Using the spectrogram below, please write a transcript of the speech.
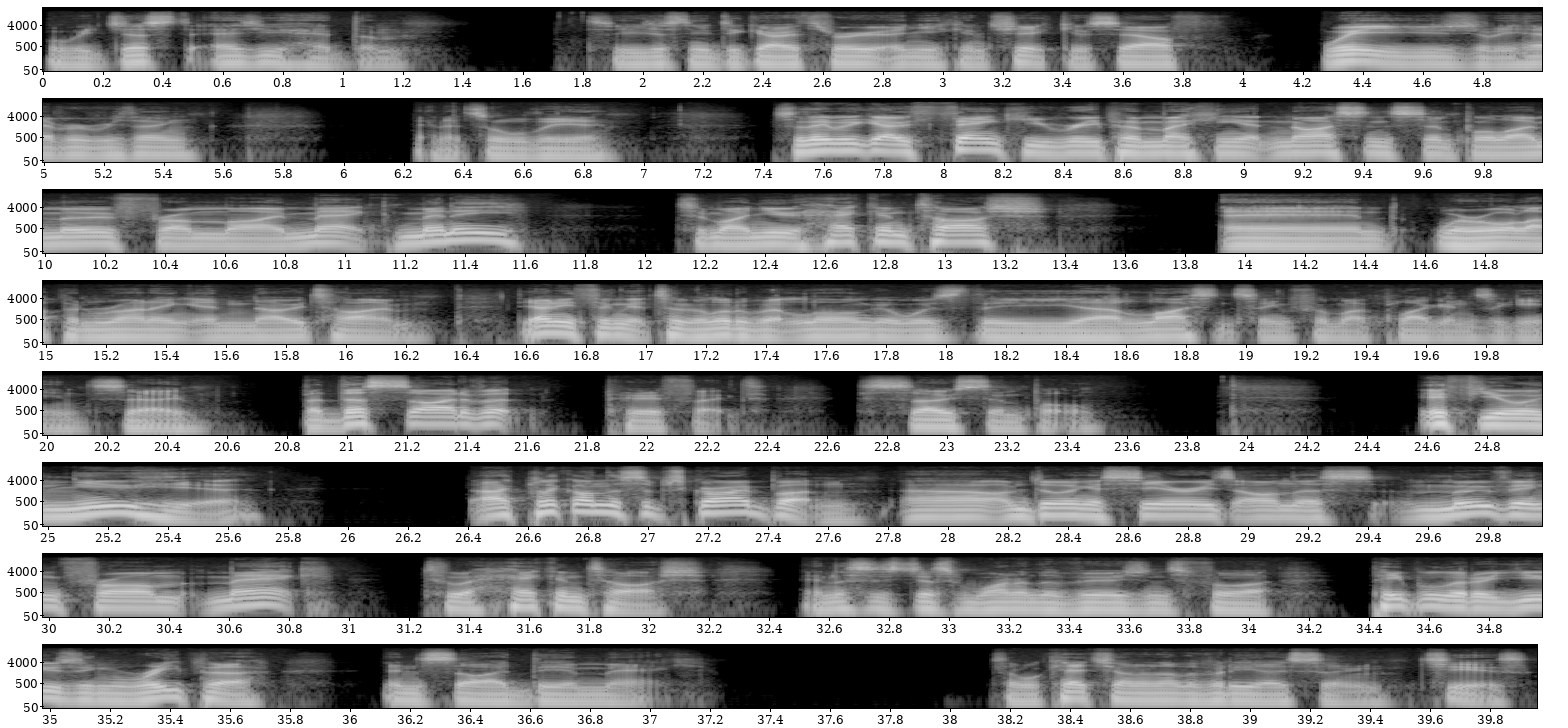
will be just as you had them. So you just need to go through and you can check yourself where you usually have everything. And it's all there. So there we go. Thank you, Reaper, making it nice and simple. I moved from my Mac Mini to my new Hackintosh and we're all up and running in no time. The only thing that took a little bit longer was the uh, licensing for my plugins again. So, but this side of it, perfect. So simple. If you're new here, uh, click on the subscribe button. Uh, I'm doing a series on this moving from Mac to a Hackintosh, and this is just one of the versions for people that are using Reaper inside their Mac. So we'll catch you on another video soon. Cheers.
